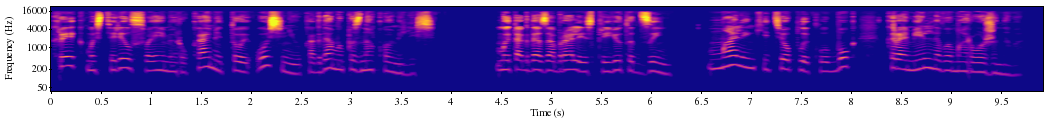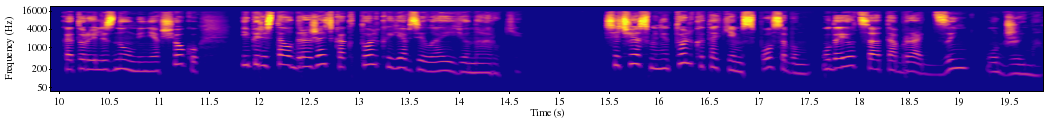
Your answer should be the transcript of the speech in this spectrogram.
Крейг мастерил своими руками той осенью, когда мы познакомились. Мы тогда забрали из приюта дзынь, маленький теплый клубок карамельного мороженого, который лизнул меня в щеку и перестал дрожать, как только я взяла ее на руки. Сейчас мне только таким способом удается отобрать дзынь у Джима.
